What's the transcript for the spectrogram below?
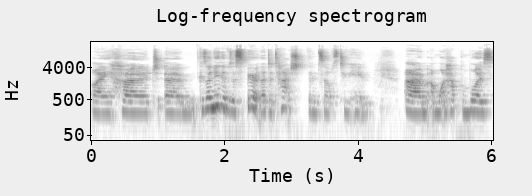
I heard, because um, I knew there was a spirit that attached themselves to him. Um, and what happened was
